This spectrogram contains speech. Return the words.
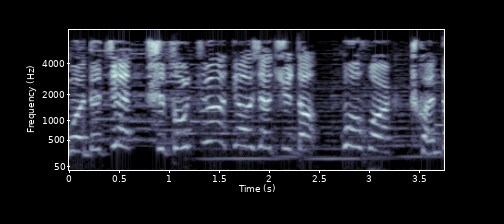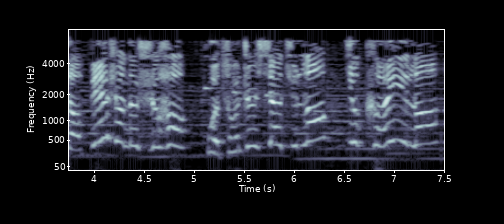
我的剑是从这掉下去的。过会儿船到边上的时候，我从这儿下去捞就可以了。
